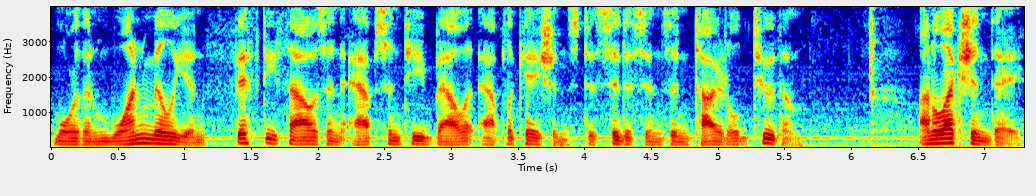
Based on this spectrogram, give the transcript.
more than 1,050,000 absentee ballot applications to citizens entitled to them. On Election Day,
